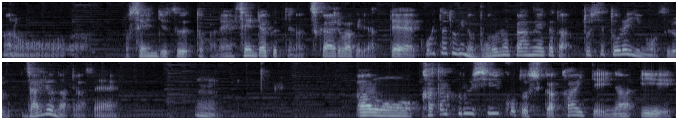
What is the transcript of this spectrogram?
あの、戦術とかね、戦略っていうのは使えるわけであって、こういった時のものの考え方としてトレーニングをする材料になってますね。うん。あの、堅苦しいことしか書いていない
